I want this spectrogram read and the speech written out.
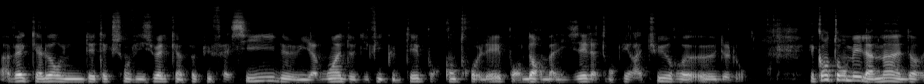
avec alors une détection visuelle qui est un peu plus facile, il y a moins de difficultés pour contrôler, pour normaliser la température de l'eau. Et quand on met la main dans,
